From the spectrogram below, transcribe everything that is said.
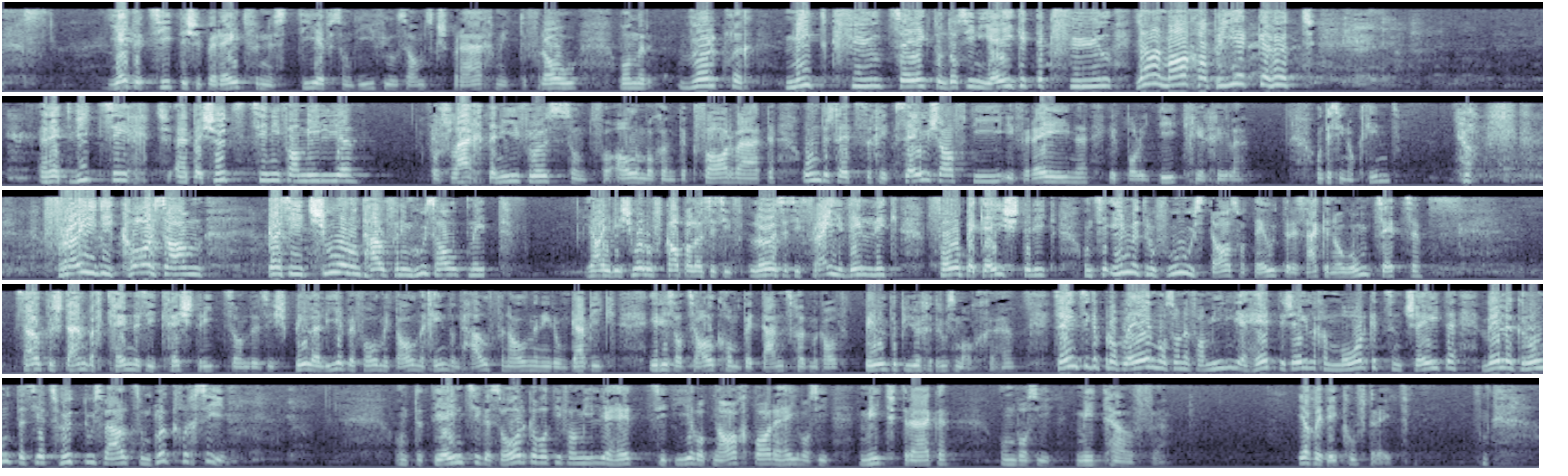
Jederzeit ist er bereit für ein tiefes und einfühlsames Gespräch mit der Frau, wo er wirklich Mitgefühl zeigt und auch seine eigenen Gefühle. Ja, ein Mann kann briegen heute. Er hat Weitsicht, er beschützt seine Familie vor schlechten Einflüssen und von allem, was könnte Gefahr werden. Und er setzt sich in die Gesellschaft ein, in Vereine, in Politik, in der Kirche. Und das sind noch Kinder. Ja. Freudig, gehorsam, gehen sie in die Schule und helfen im Haushalt mit. Ja, ihre Schulaufgaben lösen sie, lösen sie freiwillig, voll Begeisterung und sie immer darauf aus, das, was die Eltern sagen, auch umzusetzen. Selbstverständlich kennen sie keinen Streit, sondern sie spielen liebevoll mit allen Kindern und helfen allen in ihrer Umgebung. Ihre Sozialkompetenz könnte man gerade Bilderbücher daraus machen. Das einzige Problem, das so eine Familie hat, ist eigentlich am Morgen zu entscheiden, welchen Grund das jetzt heute auswählt, zum glücklich zu sein. Und die einzigen Sorgen, die die Familie hat, sind die, die die Nachbarn haben, die sie mittragen und die sie mithelfen. Ich habe ein bisschen dick aufgetragen.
